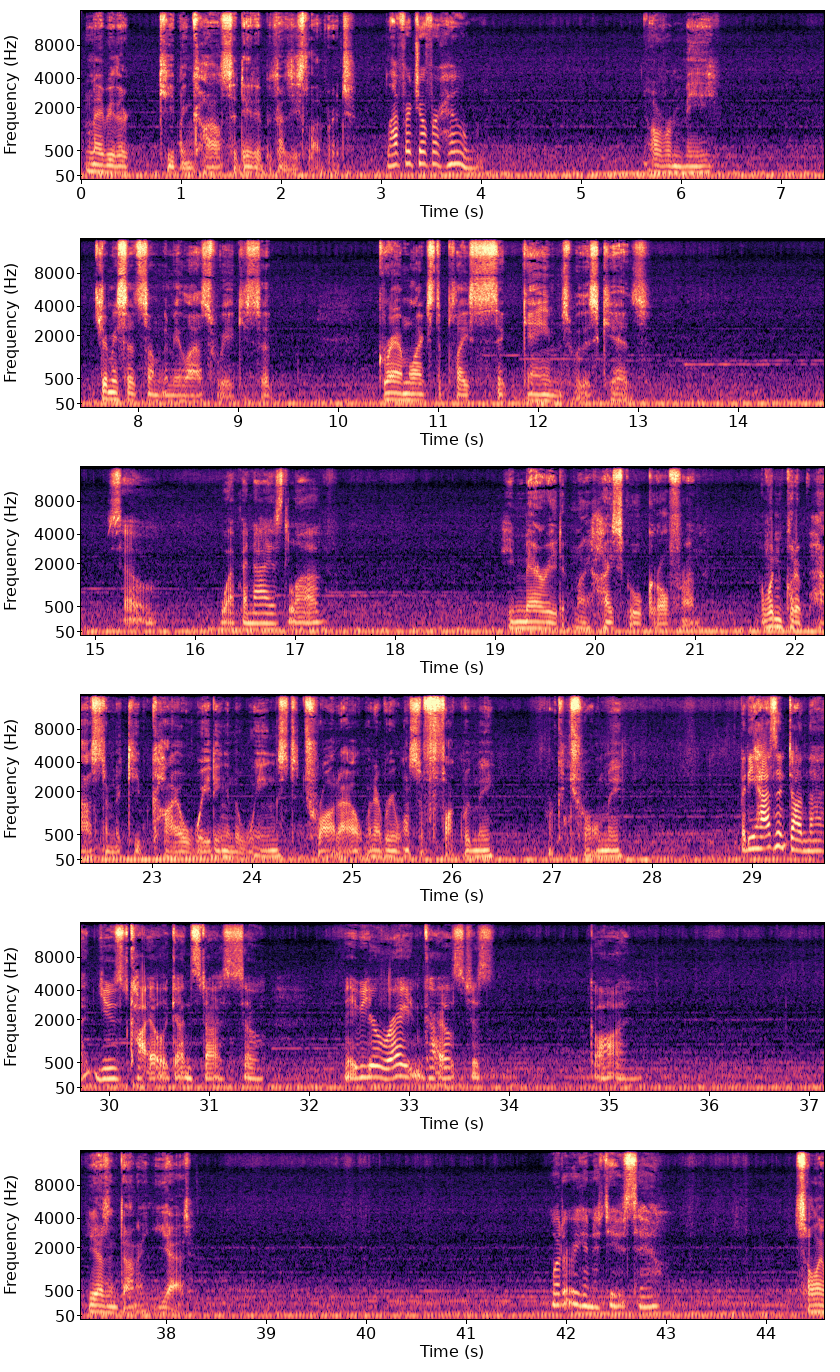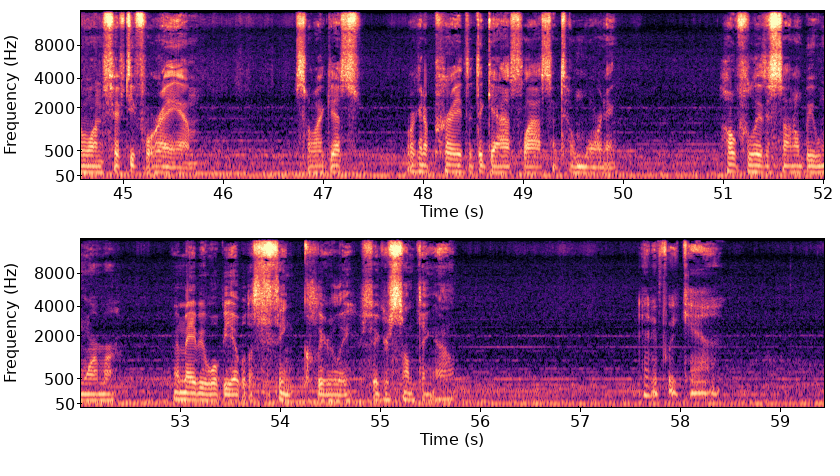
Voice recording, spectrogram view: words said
Maybe they're keeping Kyle sedated because he's leverage. Leverage over whom? Over me. Jimmy said something to me last week. He said Graham likes to play sick games with his kids. So, weaponized love? He married my high school girlfriend. I wouldn't put it past him to keep Kyle waiting in the wings to trot out whenever he wants to fuck with me or control me. But he hasn't done that, used Kyle against us, so maybe you're right and Kyle's just gone. He hasn't done it yet. What are we gonna do, Sue? It's only 1:54 a.m. So I guess we're gonna pray that the gas lasts until morning. Hopefully the sun will be warmer, and maybe we'll be able to think clearly, figure something out. And if we can't,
